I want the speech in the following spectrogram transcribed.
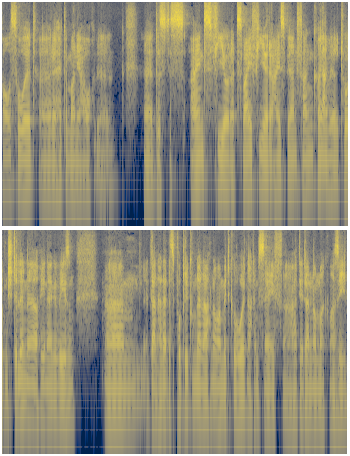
rausholt. Äh, da hätte man ja auch äh, äh das, das 1-4 oder 2-4 der Eisbären fangen können. Ja. Dann wäre Totenstille in der Arena gewesen. Ähm, dann hat er das Publikum danach nochmal mitgeholt nach dem Save, äh, hat er dann nochmal quasi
